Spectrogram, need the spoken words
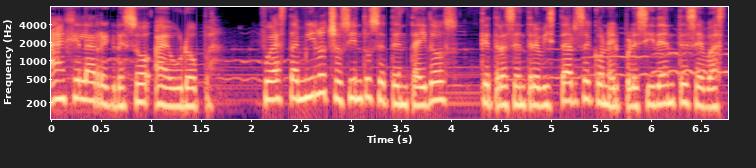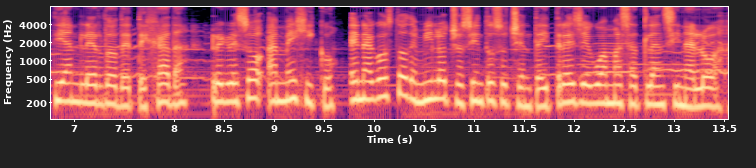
Ángela regresó a Europa. Fue hasta 1872 que tras entrevistarse con el presidente Sebastián Lerdo de Tejada, regresó a México. En agosto de 1883 llegó a Mazatlán, Sinaloa,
